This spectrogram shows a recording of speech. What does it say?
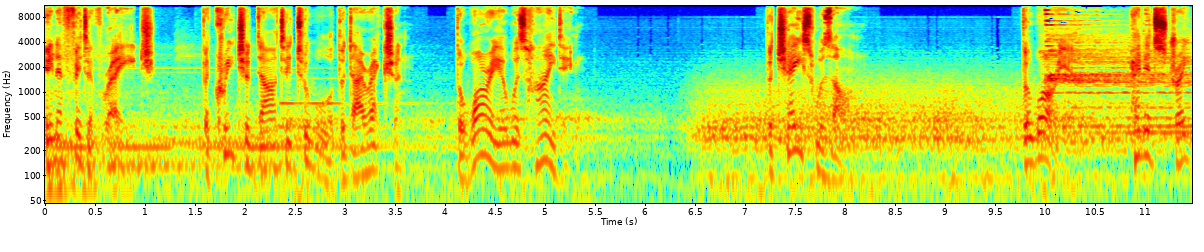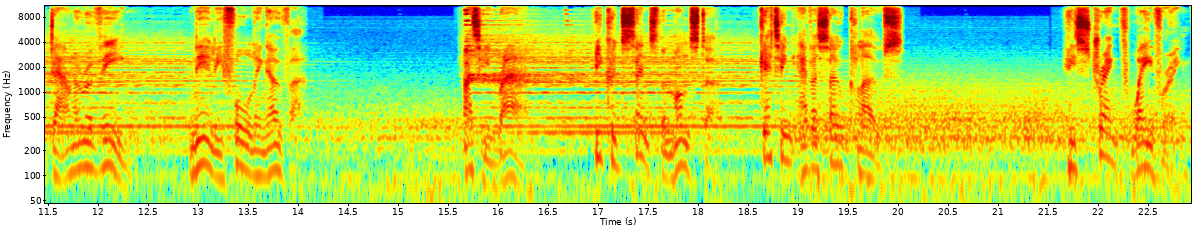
In a fit of rage, the creature darted toward the direction. The warrior was hiding. The chase was on. The warrior headed straight down a ravine, nearly falling over. As he ran, he could sense the monster getting ever so close. His strength wavering,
